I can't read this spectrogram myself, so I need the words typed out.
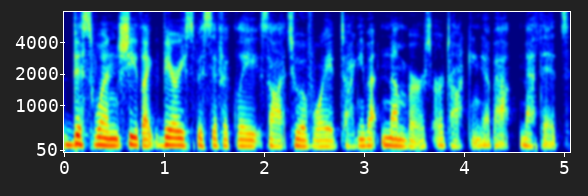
this one she like very specifically sought to avoid talking about numbers or talking about methods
